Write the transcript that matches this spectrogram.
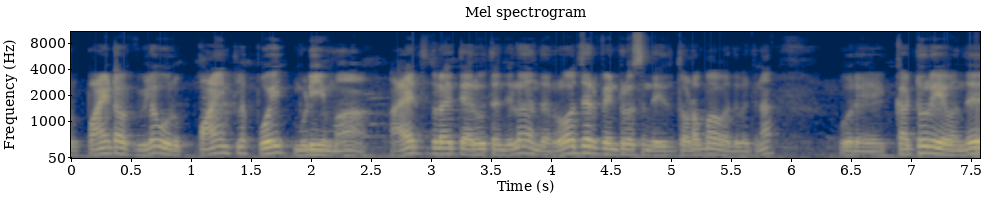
ஒரு பாயிண்ட் ஆஃப் வியூவில் ஒரு பாயிண்டில் போய் முடியுமா? ஆயிரத்தி தொள்ளாயிரத்தி அறுபத்தஞ்சில் அந்த ரோஜர் பென்ட்ரோஸ் இந்த இது தொடர்பாக வந்து பார்த்தீங்கன்னா ஒரு கட்டுரையை வந்து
